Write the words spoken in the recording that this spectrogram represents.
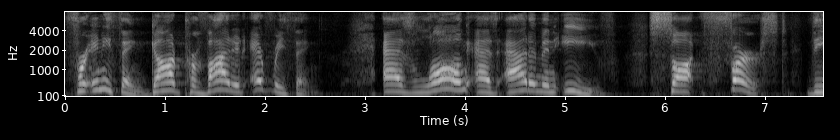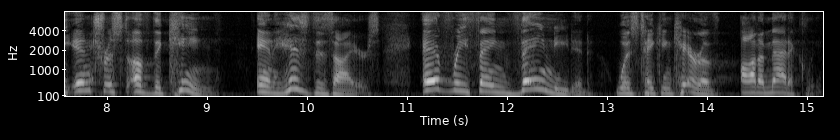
for anything, God provided everything. As long as Adam and Eve sought first the interest of the king and his desires, everything they needed was taken care of automatically.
